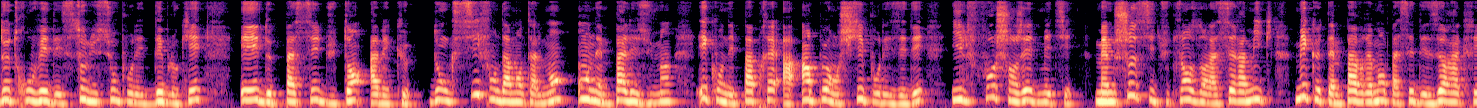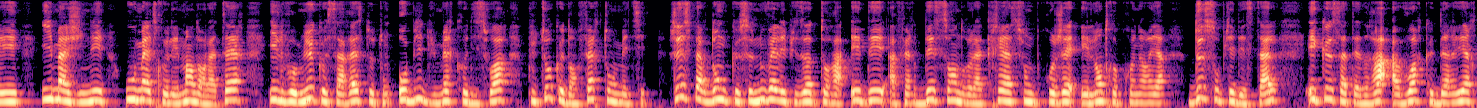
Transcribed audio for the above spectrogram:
de trouver des solutions pour les débloquer et de passer du temps avec eux. Donc si fondamentalement on n'aime pas les humains et qu'on n'est pas prêt à un peu en chier pour les aider, il faut changer de métier. Même chose si tu te lances dans la céramique mais que t'aimes pas vraiment passer des heures à créer, imaginer ou mettre les mains dans la terre, il vaut mieux que ça reste ton hobby du mercredi soir plutôt que d'en faire ton métier. J'espère donc que ce nouvel épisode t'aura aidé à faire descendre la création de projets et l'entrepreneuriat de son piédestal et que ça t'aidera à voir que derrière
